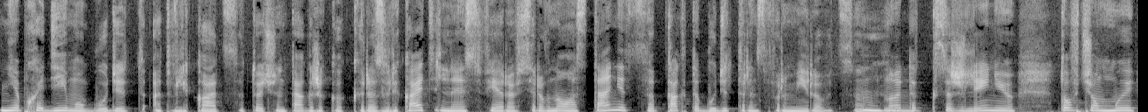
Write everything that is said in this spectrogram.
необходимо будет будет отвлекаться. Точно так же, как и развлекательная сфера все равно останется, как-то будет трансформироваться. Угу. Но это, к сожалению, то, в чем мы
